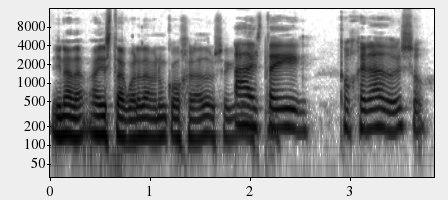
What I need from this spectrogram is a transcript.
Y nada, ahí está guardado en un congelador. seguido. Ah, está ahí congelado eso.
